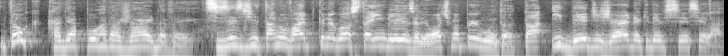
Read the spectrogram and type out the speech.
então, cadê a porra da jarda, velho? Se você digitar não vai porque o negócio tá em inglês ali. Ótima pergunta. Tá ID de jarda que deve ser, sei lá,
